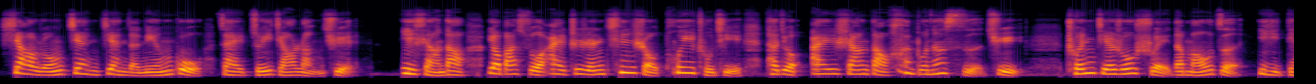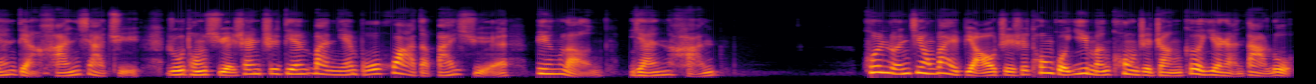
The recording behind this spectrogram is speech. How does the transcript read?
笑容渐渐的凝固，在嘴角冷却。一想到要把所爱之人亲手推出去，他就哀伤到恨不能死去。纯洁如水的眸子一点点寒下去，如同雪山之巅万年不化的白雪，冰冷严寒。昆仑镜外表只是通过一门控制整个夜染大陆，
